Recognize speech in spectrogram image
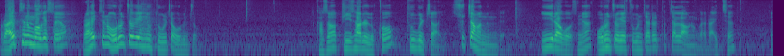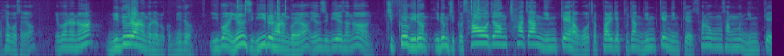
RIGHT는 뭐겠어요? RIGHT는 오른쪽에 있는 두 글자 오른쪽. 가서 B사를 넣고 두 글자 숫자만 돼. 2라고 쓰면 오른쪽에 두 글자를 딱 잘라오는 거예요. RIGHT. 자, 해보세요. 이번에는 MID라는 걸 해볼 거예요. MID. 이번에 연습 2를 하는 거예요. 연습 2에서는 직급 이름 이름 직급 사호정 차장 님께 하고 접할개 부장 님께 선호공 상문 님께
